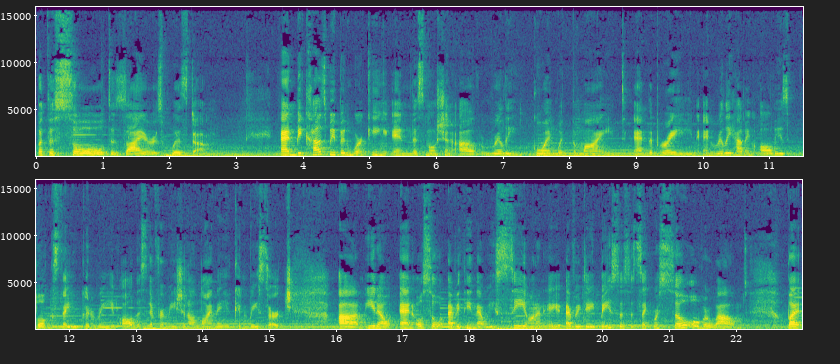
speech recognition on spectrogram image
but the soul desires wisdom. And because we've been working in this motion of really going with the mind and the brain and really having all these books that you can read, all this information online that you can research, um, you know, and also everything that we see on an everyday basis, it's like we're so overwhelmed. But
